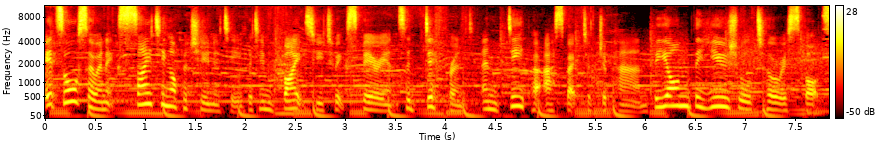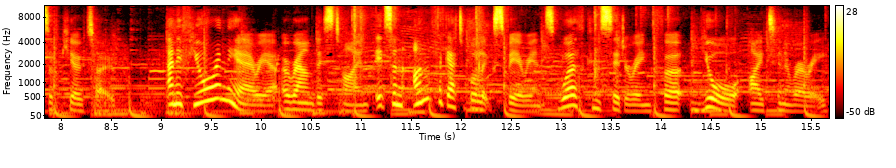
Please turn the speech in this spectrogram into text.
It's also an exciting opportunity that invites you to experience a different and deeper aspect of Japan beyond the usual tourist spots of Kyoto. And if you're in the area around this time, it's an unforgettable experience worth considering for your itinerary.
